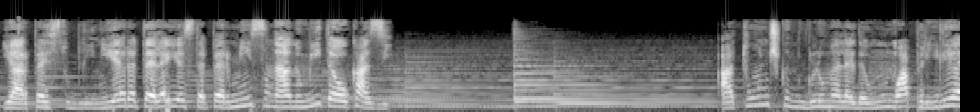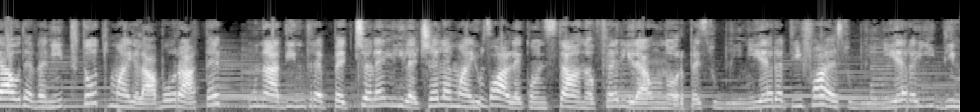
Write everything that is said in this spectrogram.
iar pe subliniere tele este permis în anumite ocazii. Atunci când glumele de 1 aprilie au devenit tot mai elaborate, una dintre pecelelile cele mai uzuale consta în oferirea unor pe subliniere tifale sublinierei din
